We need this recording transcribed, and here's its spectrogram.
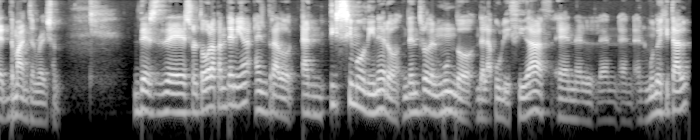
demand generation. Desde sobre todo la pandemia ha entrado tantísimo dinero dentro del mundo de la publicidad en el, mundo digital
